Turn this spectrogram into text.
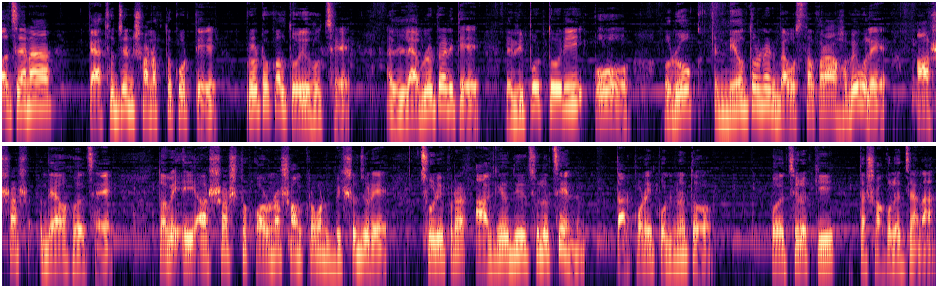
অজানা প্যাথোজেন শনাক্ত করতে প্রোটোকল তৈরি হচ্ছে। ল্যাবরেটরিতে রিপোর্ট তৈরি ও রোগ নিয়ন্ত্রণের ব্যবস্থা করা হবে বলে আশ্বাস দেওয়া হয়েছে। তবে এই আশ্বাস তো করোনা সংক্রমণ বিশ্বজুড়ে ছড়িয়ে পড়ার আগেও দিয়েছিল চীন। তারপরেই পরিণত হয়েছিল কি তা সকলের জানা।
